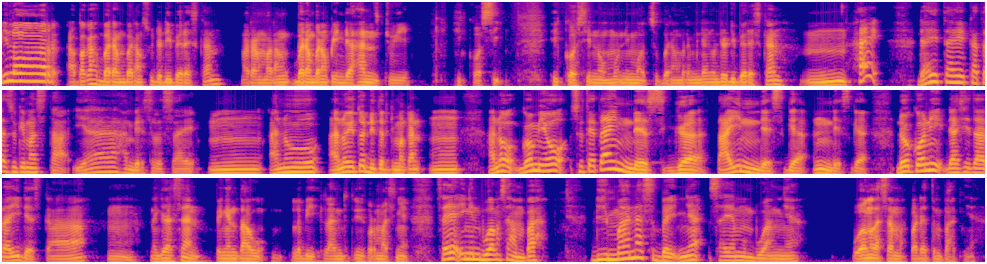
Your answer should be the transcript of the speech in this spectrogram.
Miller, apakah barang-barang sudah dibereskan? Barang-barang barang-barang pindahan, cuy. Hikoshi. Hikoshi no nimotsu barang-barang pindahan udah dibereskan? Hmm, hai. Daitai kata sukimasta. Ya, hampir selesai. Hmm, anu, anu itu diterjemahkan hmm, anu gomi o sutetain desu ga, tain desu ga, en desu ga. Doko ni dashitarai desu ka? Hmm, negasan, pengen tahu lebih lanjut informasinya. Saya ingin buang sampah. Di mana sebaiknya saya membuangnya? Buanglah sampah pada tempatnya.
